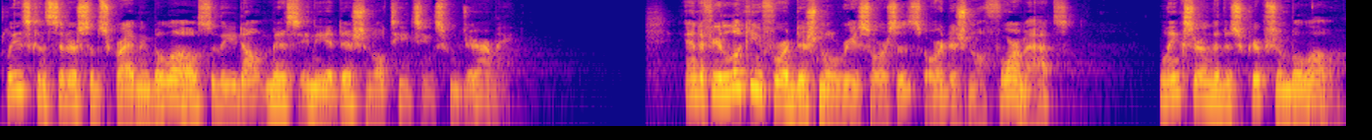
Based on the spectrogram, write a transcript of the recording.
please consider subscribing below so that you don't miss any additional teachings from Jeremy. And if you're looking for additional resources or additional formats, links are in the description below.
